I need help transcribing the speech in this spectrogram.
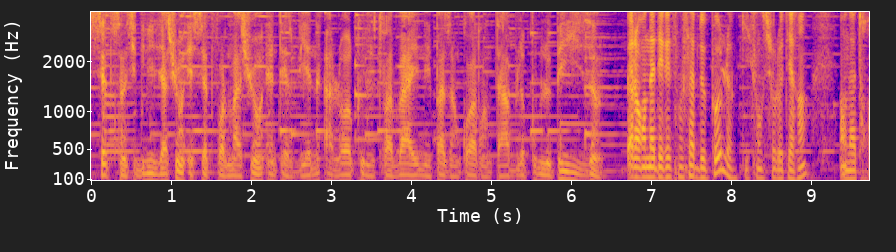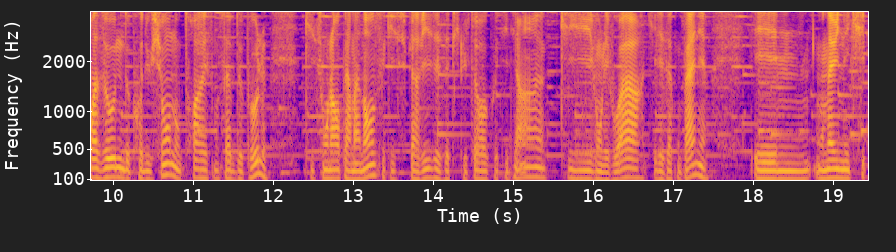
cette sensibilisation et cette formation interviennent alors que le travail n'est pas encore rentable pour le paysan. Alors on a des responsables de pôle qui sont sur le terrain. On a trois zones de production, donc trois responsables de pôle qui sont là en permanence et qui supervisent les apiculteurs au quotidien, qui vont les voir, qui les accompagnent. Et hum, on a une équipe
